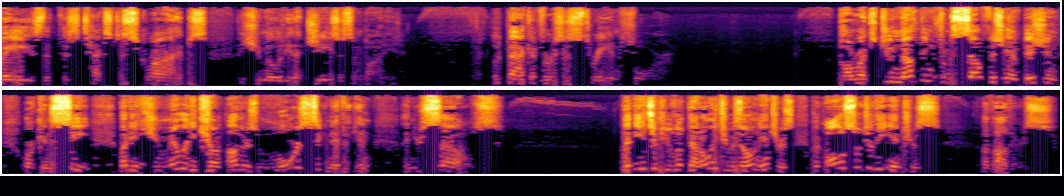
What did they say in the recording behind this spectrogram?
ways that this text describes the humility that Jesus embodied. Look back at verses 3 and 4. Paul writes, Do nothing from selfish ambition or conceit, but in humility count others more significant than yourselves. Let each of you look not only to his own interests, but also to the interests of others.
